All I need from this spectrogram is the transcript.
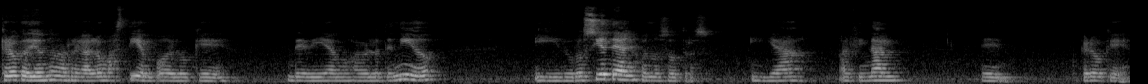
creo que Dios nos regaló más tiempo de lo que debíamos haberlo tenido y duró siete años con nosotros. Y ya al final eh, creo que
